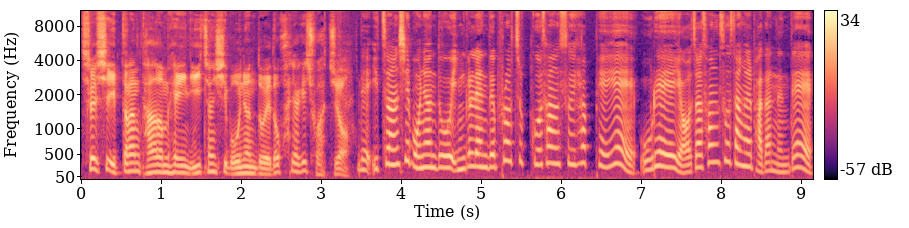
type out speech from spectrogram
첼시 입단한 다음 해인 2015년도에도 활약이 좋았죠. 네, 2015년도 잉글랜드 프로축구 선수 협회의 올해의 여자 선수상을 받았는데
